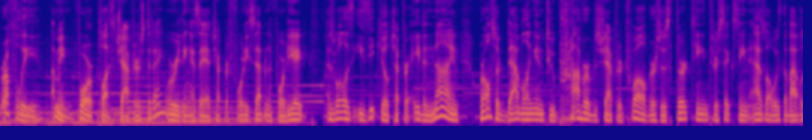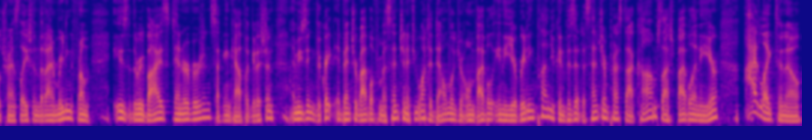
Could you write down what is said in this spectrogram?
roughly, I mean, four plus chapters today. We're reading Isaiah chapter 47 and 48, as well as Ezekiel chapter 8 and 9. We're also dabbling into Proverbs chapter 12, verses 13 through 16. As always, the Bible translation that I'm reading from is the Revised Standard Version, Second Catholic Edition. I'm using the Great Adventure Bible from Ascension. If you want to download your own Bible in a year reading plan, you can visit ascensionpress.com slash Bible in a year. I'd like to know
